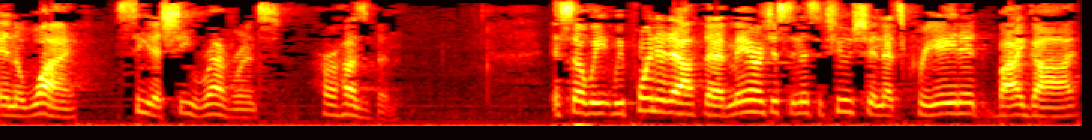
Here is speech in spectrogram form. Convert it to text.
and the wife see that she reverence her husband. And so we, we pointed out that marriage is an institution that's created by God,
